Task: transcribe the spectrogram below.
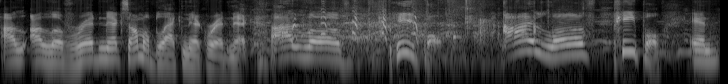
I, I love rednecks. I'm a black neck redneck. I love people. I love people. And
